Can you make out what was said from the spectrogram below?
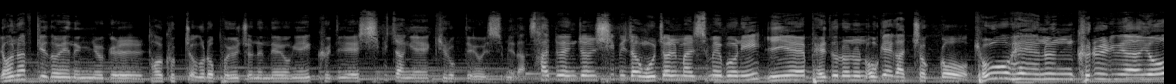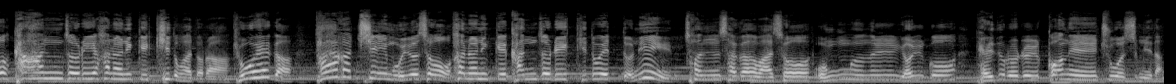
연합기도의 능력을 더 극적으로 보여주는 내용이 그 뒤에 12장에 기록되어 있습니다. 사도행전 12장 5절 말씀해 보니 이에 베드로는 옥에 갇혔고 교회는 그를 위하여 간절히 하나님께 기도하더라. 교회가 다 같이 모여서 하나님께 간절히 기도했더니 천사가 와서 옥문을 열고 베드로를 꺼내 주었습니다.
